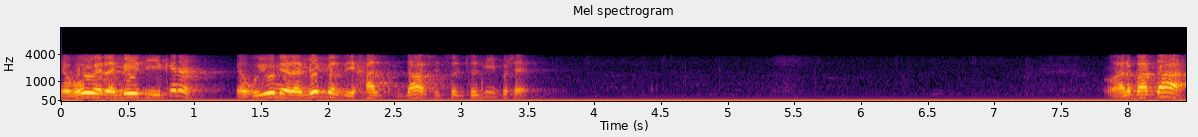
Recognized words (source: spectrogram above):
غوې رمې دي کنه غویو نه رمې ګرځي خلک دا څه څه دي په شي البته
